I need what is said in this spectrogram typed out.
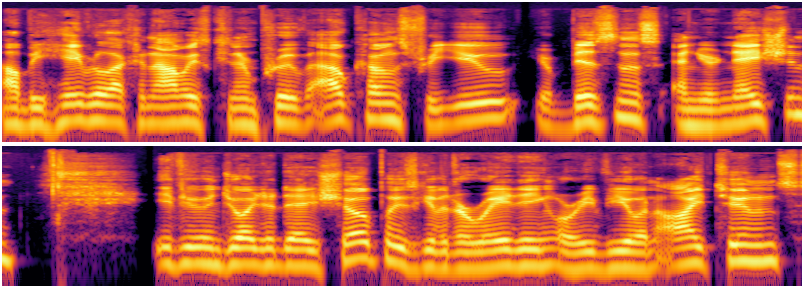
How behavioral economics can improve outcomes for you, your business, and your nation. If you enjoyed today's show, please give it a rating or review on iTunes.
